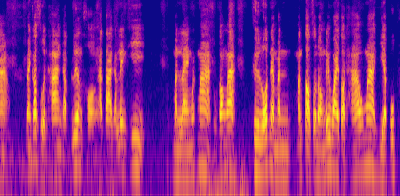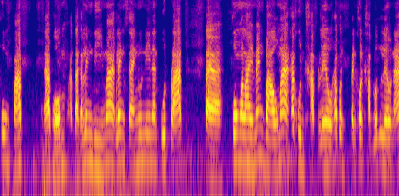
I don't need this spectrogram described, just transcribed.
อ้าวมันก็สวนทางกับเรื่องของอัตราการเร่งที่ มันแรงมากๆ ถูกต้องไหมคือรถเนี่ยมันมันตอบสนองได้ไวต่อเท้ามากเหยียบปุ๊บพุ่งปั๊บนะครับผมอัตราการเร่งดีมากเร่งแซงนู่นนี่นั่นปูดปราดแต่พวงมาลัยแม่งเบามาก ถ้าคุณขับเร็ว ถ้าเป็นคนขับรถเร็วนะ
